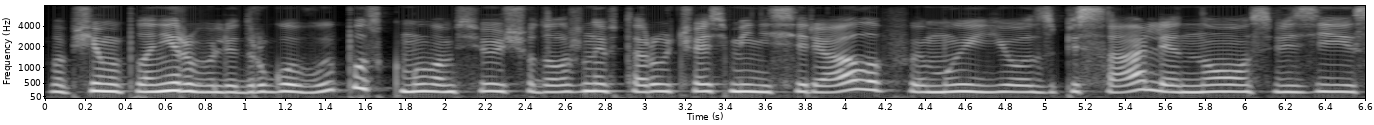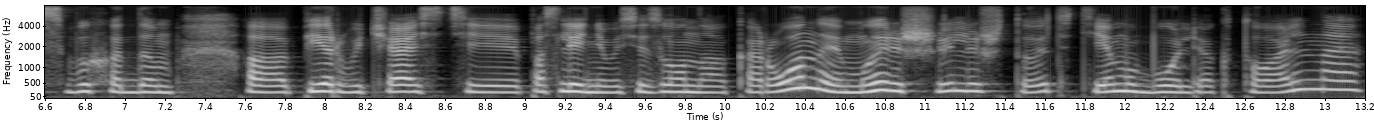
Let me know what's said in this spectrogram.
Вообще мы планировали другой выпуск, мы вам все еще должны вторую часть мини-сериалов, и мы ее записали, но в связи с выходом э, первой части последнего сезона Короны мы решили, что эта тема более актуальная,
